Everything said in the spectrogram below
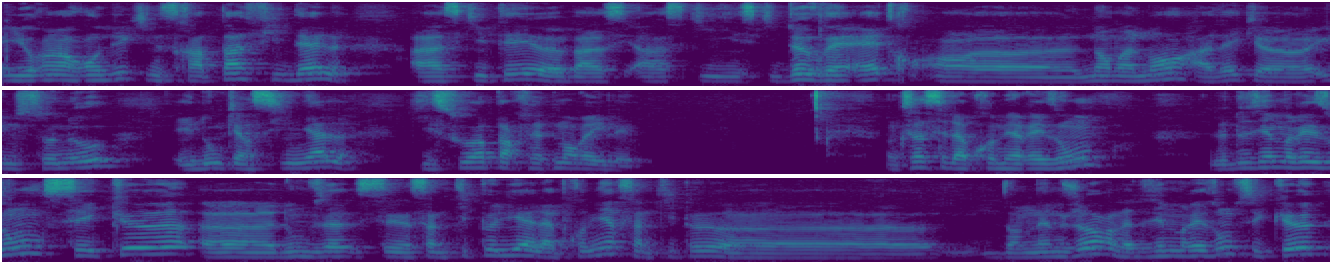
il y aura un rendu qui ne sera pas fidèle à ce qui était, bah, à ce qui, devrait être normalement avec une sono et donc un signal qui soit parfaitement réglé. Donc ça c'est la première raison. La deuxième raison, c'est que, euh, donc c'est un petit peu lié à la première, c'est un petit peu euh, dans le même genre. La deuxième raison, c'est que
